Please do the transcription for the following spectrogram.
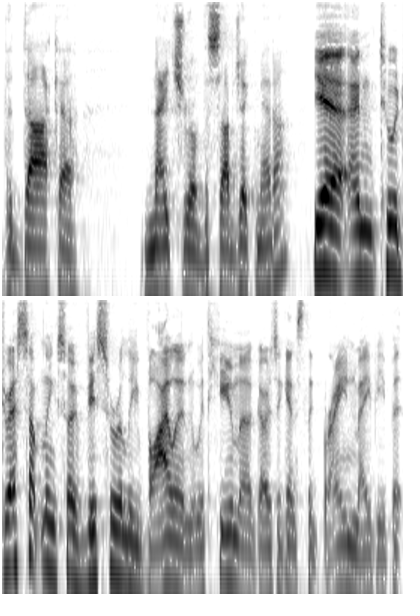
the darker nature of the subject matter. Yeah, and to address something so viscerally violent with humor goes against the grain, maybe. But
